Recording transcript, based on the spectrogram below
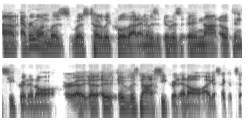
um, everyone was was totally cool about it and it was it was a not open secret at all or uh, uh, uh it was not a secret at all i guess i could say.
